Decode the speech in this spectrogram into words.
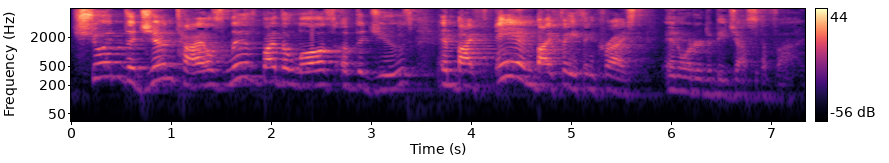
Should the Gentiles live by the laws of the Jews and by, and by faith in Christ in order to be justified?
